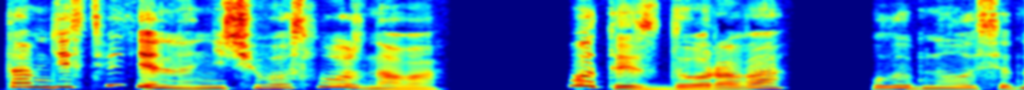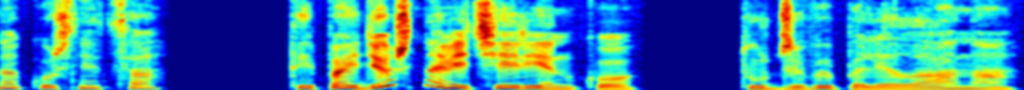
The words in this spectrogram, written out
Там действительно ничего сложного». «Вот и здорово», — улыбнулась однокурсница. «Ты пойдешь на вечеринку?» Тут же выпалила она.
